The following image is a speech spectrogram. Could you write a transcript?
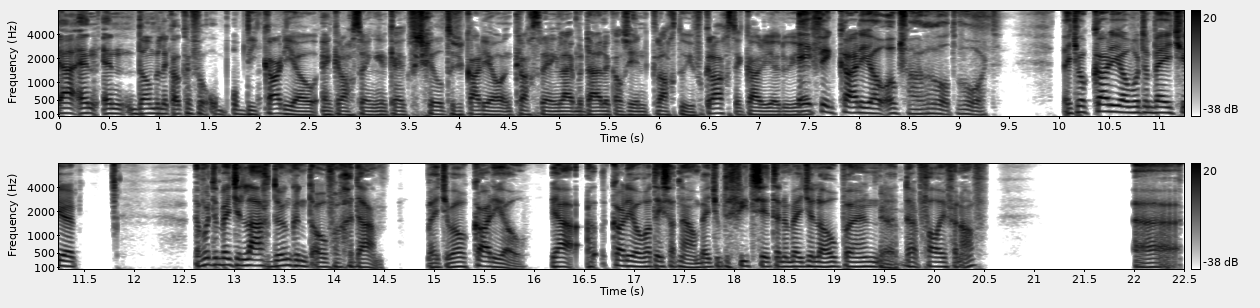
Ja, en, en dan wil ik ook even op, op die cardio en krachttraining. Kijk, het verschil tussen cardio en krachttraining lijkt me duidelijk als in kracht doe je voor kracht en cardio doe je. Ik vind cardio ook zo'n rot woord. Weet je wel, cardio wordt een beetje. Er wordt een beetje laagdunkend over gedaan. Weet je wel, cardio. Ja, cardio, wat is dat nou? Een beetje op de fiets zitten en een beetje lopen en Ja. daar val je van af. Eh,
